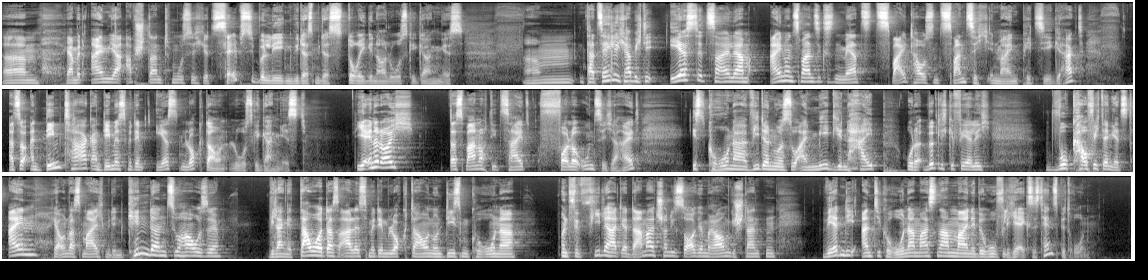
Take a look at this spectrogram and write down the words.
Ähm, ja, mit einem Jahr Abstand muss ich jetzt selbst überlegen, wie das mit der Story genau losgegangen ist. Ähm, tatsächlich habe ich die erste Zeile am 21. März 2020 in meinen PC gehackt. Also an dem Tag, an dem es mit dem ersten Lockdown losgegangen ist. Ihr erinnert euch, das war noch die Zeit voller Unsicherheit. Ist Corona wieder nur so ein Medienhype oder wirklich gefährlich? Wo kaufe ich denn jetzt ein? Ja, und was mache ich mit den Kindern zu Hause? Wie lange dauert das alles mit dem Lockdown und diesem Corona? Und für viele hat ja damals schon die Sorge im Raum gestanden, werden die Anti-Corona-Maßnahmen meine berufliche Existenz bedrohen?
